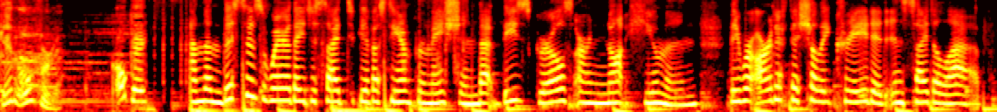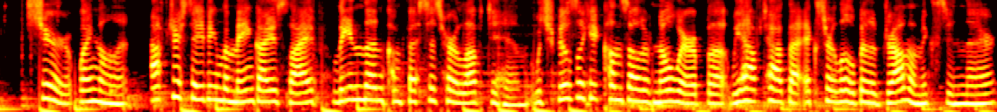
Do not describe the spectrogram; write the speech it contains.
Get over it. Okay. And then this is where they decide to give us the information that these girls are not human. They were artificially created inside a lab. Sure, why not? After saving the main guy's life, Lean then confesses her love to him, which feels like it comes out of nowhere, but we have to have that extra little bit of drama mixed in there.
